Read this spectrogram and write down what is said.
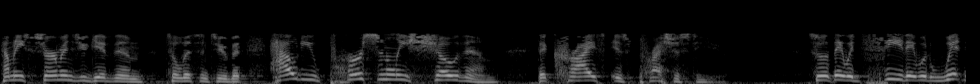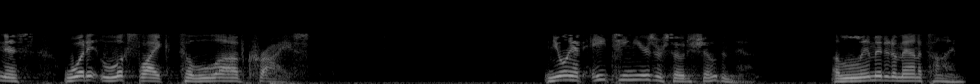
How many sermons you give them to listen to? But how do you personally show them that Christ is precious to you? So that they would see, they would witness what it looks like to love Christ. And you only have 18 years or so to show them that. A limited amount of time.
